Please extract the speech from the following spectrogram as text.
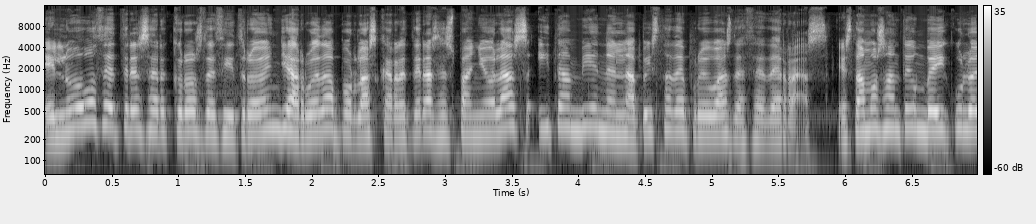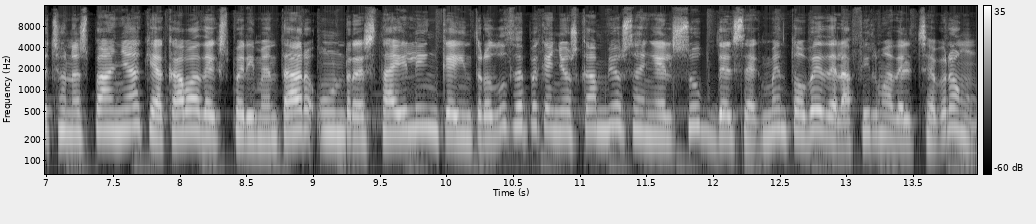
El nuevo C3 Aircross de Citroën ya rueda por las carreteras españolas y también en la pista de pruebas de CDRAS. Estamos ante un vehículo hecho en España que acaba de experimentar un restyling que introduce pequeños cambios en el sub del segmento B de la firma del Chevron.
